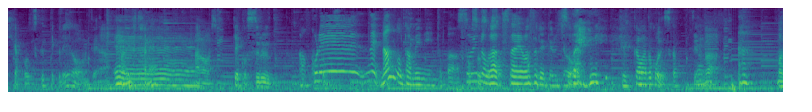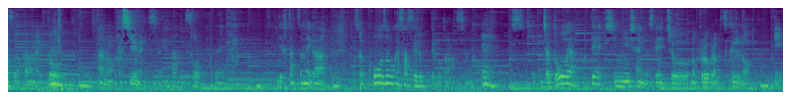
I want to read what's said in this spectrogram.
企画を作ってくれよみたいな、まあ言ったね。ええあの結構するあこれね何のためにとかそうういうのが伝え忘れてる状態に。結果はどこですかっていうのが まずわからないと、うん。あの走れないんですよね。あそうですね。で2つ目がその構造化させるってことなんですよね。えじゃあどうやって新入社員の成長のプログラム作るのっていう。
